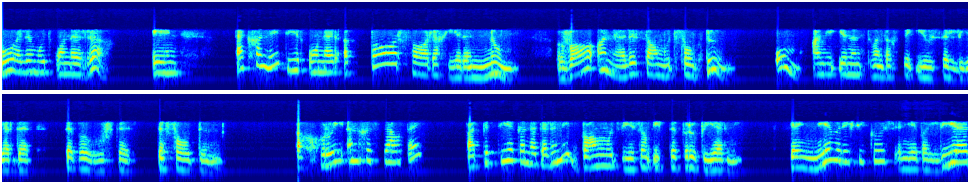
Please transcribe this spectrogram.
hoe hulle moet onderrig en ek gaan net hieronder 'n paar vaardighede noem waaraan hulle sal moet voldoen om aan die 21ste eeuse leerders se behoeftes te voldoen. 'n Groei ingesteldheid wat beteken dat hulle nie bang moet wees om iets te probeer nie. Jy neem risiko's en jy beleer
